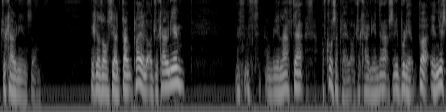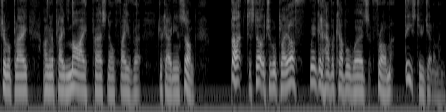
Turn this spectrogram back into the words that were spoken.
Draconian song. Because obviously I don't play a lot of Draconian. I'm being laughed at. Of course, I play a lot of Draconian. They're absolutely brilliant. But in this triple play, I'm going to play my personal favourite Draconian song. But to start the triple play off, we're going to have a couple words from these two gentlemen.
